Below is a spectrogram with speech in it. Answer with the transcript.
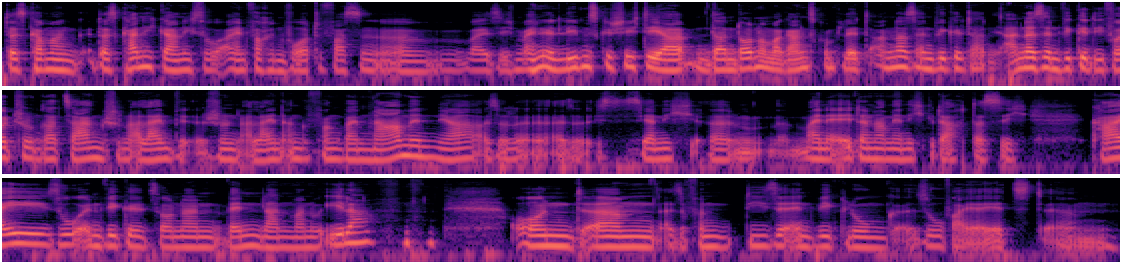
das kann man, das kann ich gar nicht so einfach in Worte fassen, äh, weil sich meine Lebensgeschichte ja dann doch nochmal ganz komplett anders entwickelt hat. Anders entwickelt, ich wollte schon gerade sagen, schon allein, schon allein angefangen beim Namen, ja, also, also ist es ja nicht, äh, meine Eltern haben ja nicht gedacht, dass sich Kai so entwickelt, sondern wenn, dann Manuela. Und ähm, also von dieser Entwicklung, so war ja jetzt ähm,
